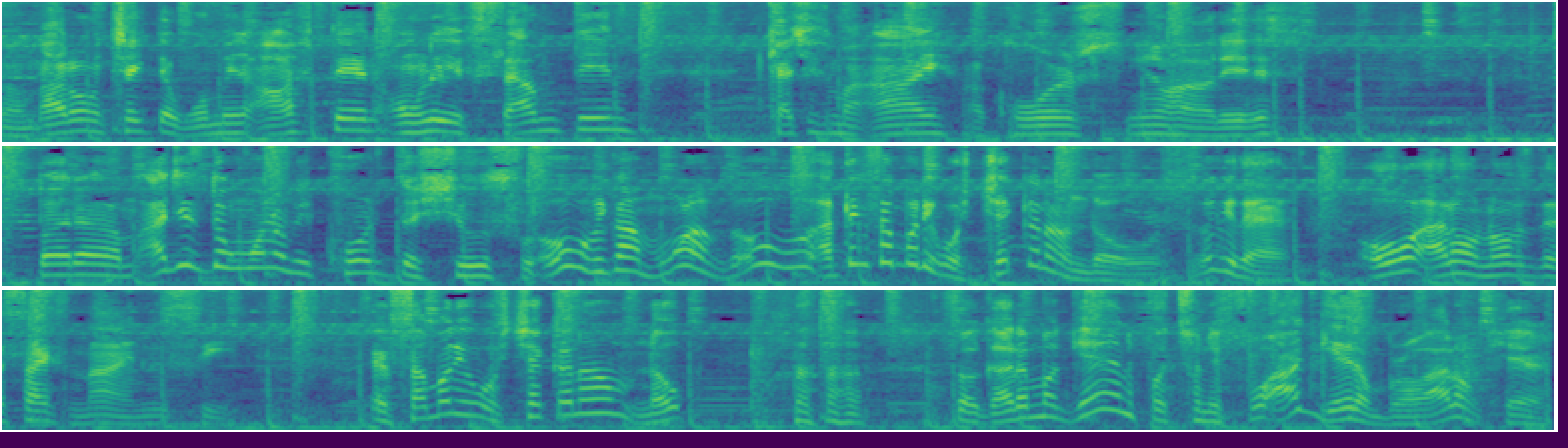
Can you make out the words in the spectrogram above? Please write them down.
Um, I don't check the woman often. Only if something catches my eye. Of course, you know how it is. But um, I just don't want to record the shoes for. Oh, we got more of those. I think somebody was checking on those. Look at that. Or I don't know if they're size 9. Let's see. If somebody was checking them, nope. so got them again for 24. I get them, bro. I don't care.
